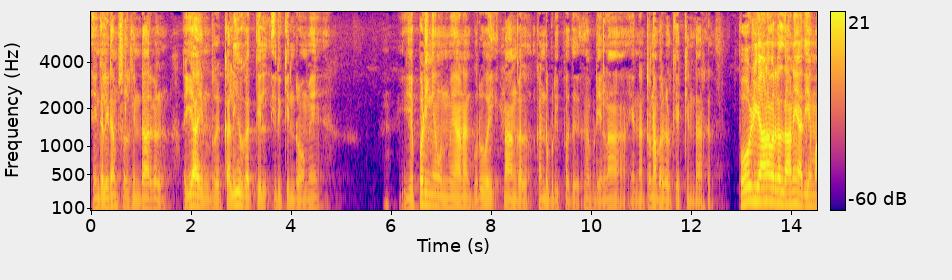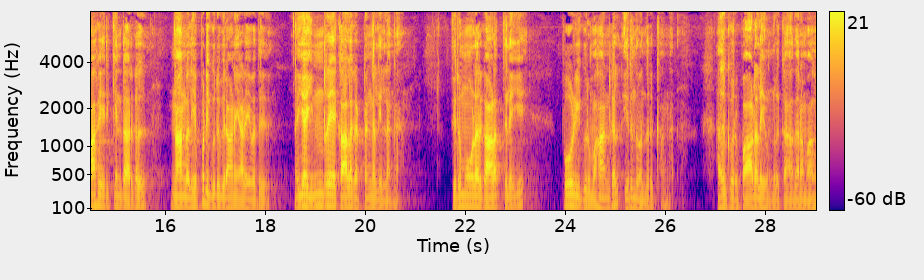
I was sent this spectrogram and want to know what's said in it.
எங்களிடம் சொல்கின்றார்கள் ஐயா இன்று கலியுகத்தில் இருக்கின்றோமே எப்படிங்க உண்மையான குருவை நாங்கள் கண்டுபிடிப்பது? அப்படியெல்லாம் எண்ணற்ற நபர்கள் கேட்கின்றார்கள். போழியானவர்கள் தானே அதிகமாக இருக்கின்றார்கள். நாங்கள் எப்படி குருபிரானை அடைவது? ஐயா இன்றைய காலகட்டங்கள் இல்லைங்க. திருமூலர் காலத்திலேயே போழி குருமகான்கள் இருந்து வந்திருக்காங்க. அதுக்கு ஒரு பாடலை உங்களுக்கு ஆதாரமாக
